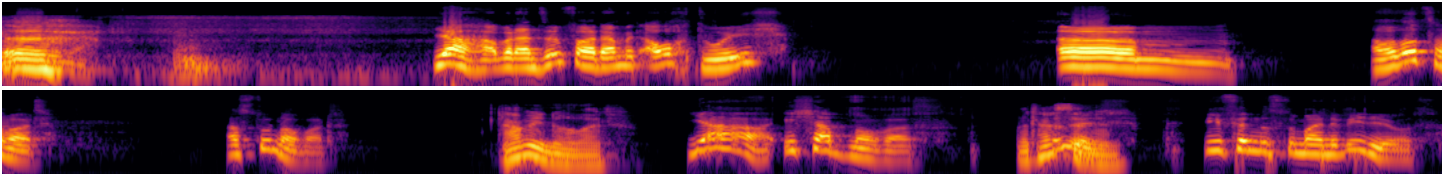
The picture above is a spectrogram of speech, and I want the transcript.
Äh. Ja, aber dann sind wir damit auch durch. Ähm, aber sonst noch was? Hast du noch was? Habe ich noch was? Ja, ich habe noch was. Was hast du denn? Natürlich. Wie findest du meine Videos?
